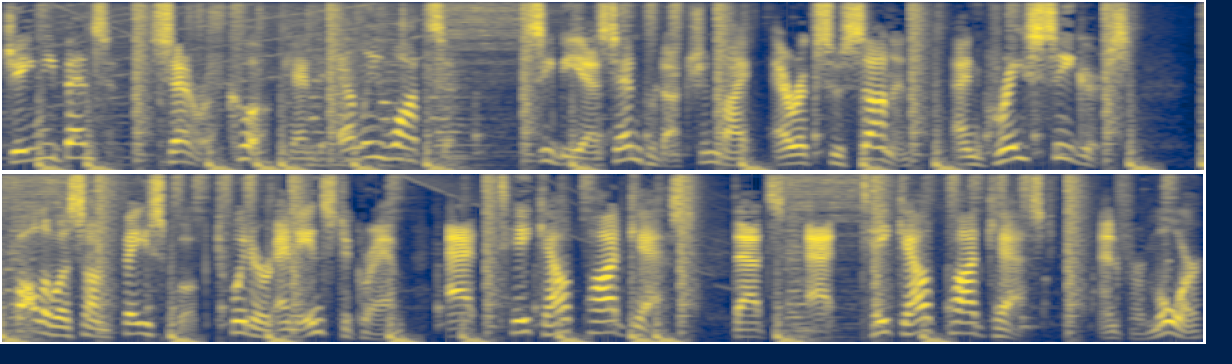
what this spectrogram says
Jamie Benson, Sarah Cook, and Ellie Watson. CBSN production by Eric Susanen and Grace Segers. Follow us on Facebook, Twitter, and Instagram at Takeout Podcast. That's at Takeout Podcast. And for more,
